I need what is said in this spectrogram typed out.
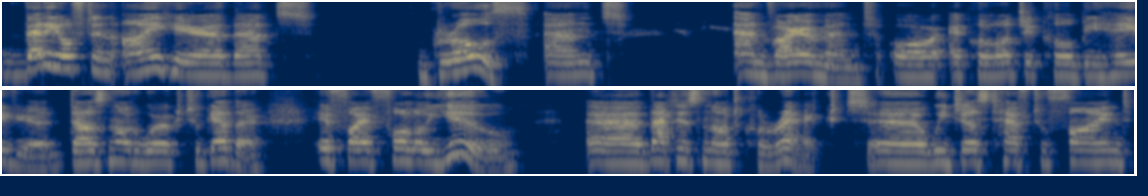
very often i hear that growth and environment or ecological behavior does not work together. If I follow you, uh, that is not correct. Uh, we just have to find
